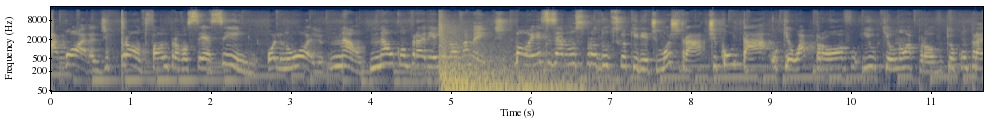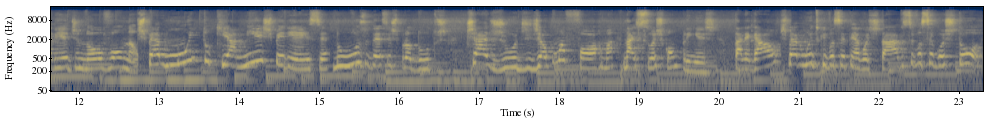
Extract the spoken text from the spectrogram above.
agora, de pronto, falando pra você assim, olho no olho, não, não compraria ele novamente. Bom, esses eram os produtos que eu queria te mostrar, te contar o que eu aprovo e o que eu não aprovo, que eu compraria de novo ou não. Espero muito que a minha experiência no uso desses produtos te ajude de alguma forma nas suas comprinhas. Tá legal? Espero muito que você tenha gostado. Se você gostou,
